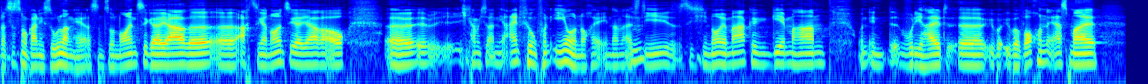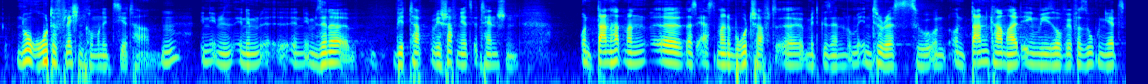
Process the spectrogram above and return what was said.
das ist noch gar nicht so lange her, das sind so 90er Jahre, äh, 80er, 90er Jahre auch. Äh, ich kann mich so an die Einführung von E.ON noch erinnern, als die sich die neue Marke gegeben haben und in, wo die halt äh, über, über Wochen erstmal nur rote Flächen kommuniziert haben. In, dem- in, dem, in dem Sinne, wir, wir schaffen jetzt Attention. Und dann hat man äh, das erste Mal eine Botschaft äh, mitgesendet, um Interest zu. Und, und dann kam halt irgendwie so, wir versuchen jetzt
